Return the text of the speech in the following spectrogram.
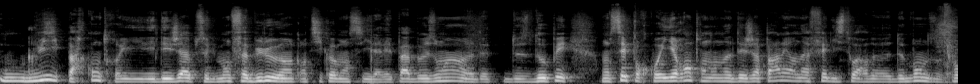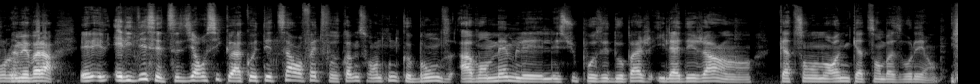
où lui, par contre, il est déjà absolument fabuleux hein, quand il commence. Il n'avait pas besoin euh, de, de se doper. On sait pourquoi il rentre, on en a déjà parlé, on a fait l'histoire de, de Bonds pour le... mais voilà. Et l'idée c'est de se dire aussi qu'à côté de ça, en fait, faut quand même se rendre compte que Bonds, avant même les, les supposés dopages, il a déjà un 400 home run, 400 bases volées. Hein. Il,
